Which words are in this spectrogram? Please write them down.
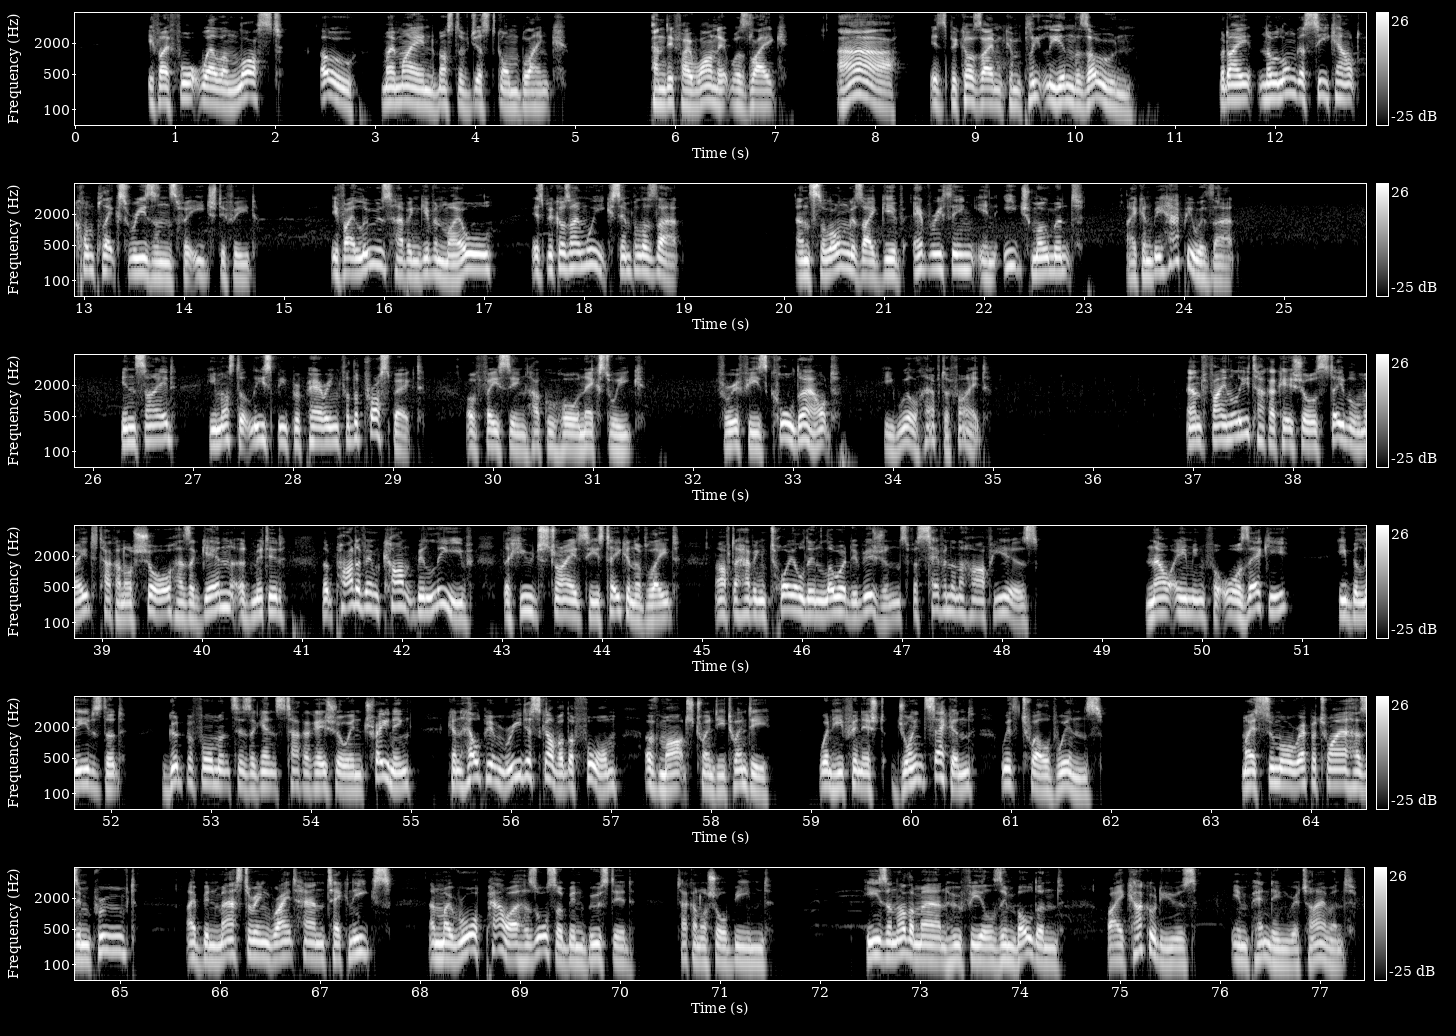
if I fought well and lost, oh, my mind must have just gone blank. And if I won, it was like, ah, it's because I'm completely in the zone. But I no longer seek out complex reasons for each defeat. If I lose having given my all, it's because I'm weak, simple as that. And so long as I give everything in each moment, I can be happy with that. Inside, he must at least be preparing for the prospect of facing Hakuho next week, for if he's called out, he will have to fight. And finally, Takakeisho's stablemate Takanosho has again admitted that part of him can't believe the huge strides he's taken of late after having toiled in lower divisions for seven and a half years. Now aiming for Ozeki, he believes that good performances against Takakeisho in training can help him rediscover the form of March 2020, when he finished joint second with 12 wins. My sumo repertoire has improved, I've been mastering right hand techniques, and my raw power has also been boosted, Takanosho beamed. He's another man who feels emboldened by Kakuryu's impending retirement.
